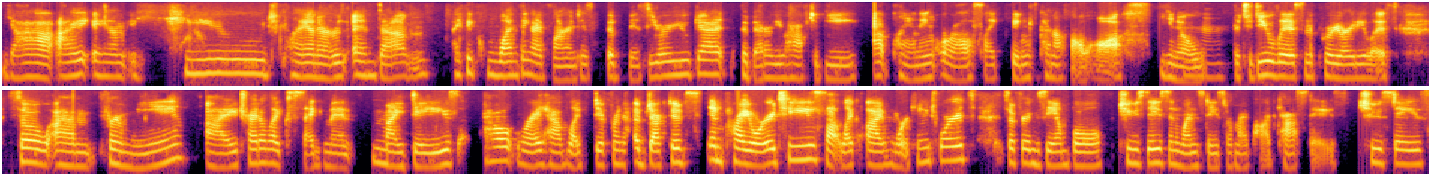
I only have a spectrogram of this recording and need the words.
Yeah, I am a huge planner and um I think one thing I've learned is the busier you get, the better you have to be at planning, or else like things kind of fall off, you know, mm-hmm. the to do list and the priority list. So um, for me, I try to like segment my days out where I have like different objectives and priorities that like I'm working towards. So for example, Tuesdays and Wednesdays are my podcast days. Tuesdays,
